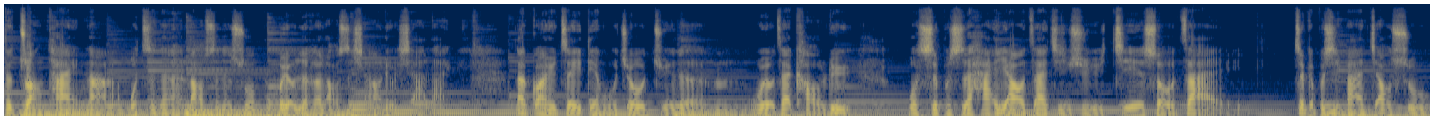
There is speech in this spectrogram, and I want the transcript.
的状态，那我只能很老实的说，不会有任何老师想要留下来。那关于这一点，我就觉得，嗯，我有在考虑，我是不是还要再继续接受在这个补习班教书？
